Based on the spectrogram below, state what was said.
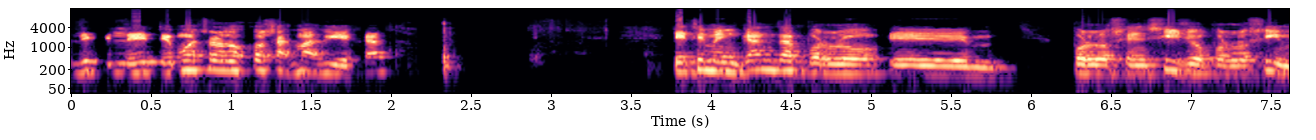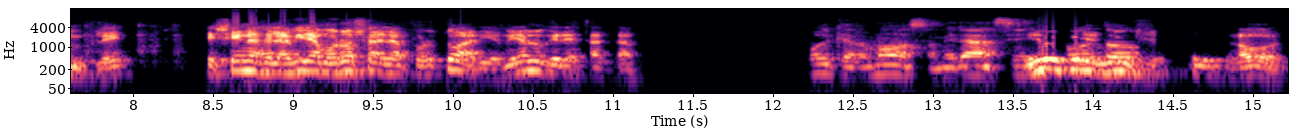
le, te muestro dos cosas más viejas. Este me encanta por lo, eh, por lo sencillo, por lo simple. Escenas de la vida amorosa de la portuaria. Mirá lo que era esta tapa. Uy, qué hermoso, mirá, sí. por favor.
